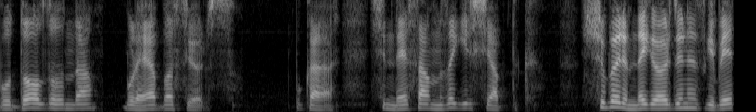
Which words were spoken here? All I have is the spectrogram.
Bu dolduğunda buraya basıyoruz. Bu kadar. Şimdi hesabımıza giriş yaptık. Şu bölümde gördüğünüz gibi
